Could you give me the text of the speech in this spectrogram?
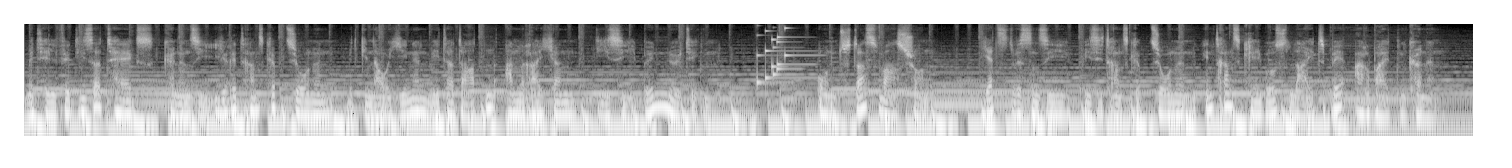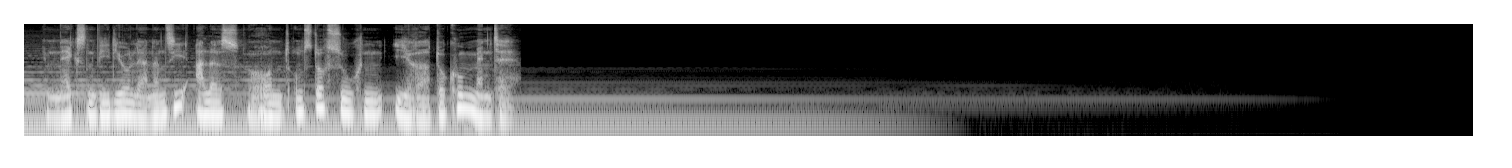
Mithilfe dieser Tags können Sie Ihre Transkriptionen mit genau jenen Metadaten anreichern, die Sie benötigen. Und das war's schon. Jetzt wissen Sie, wie Sie Transkriptionen in Transkribus Lite bearbeiten können. Im nächsten Video lernen Sie alles rund ums Durchsuchen Ihrer Dokumente.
